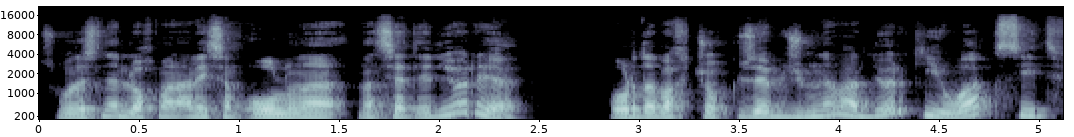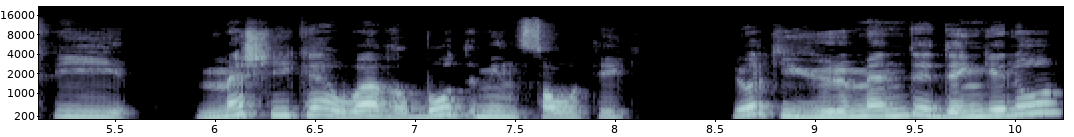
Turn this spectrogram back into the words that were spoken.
suresinde Lokman aleyhisselam oğluna nasihat ediyor ya. Orada bak çok güzel bir cümle var. Diyor ki vaksit fi meşike vegbud min sautik. Diyor ki yürümende dengeli ol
